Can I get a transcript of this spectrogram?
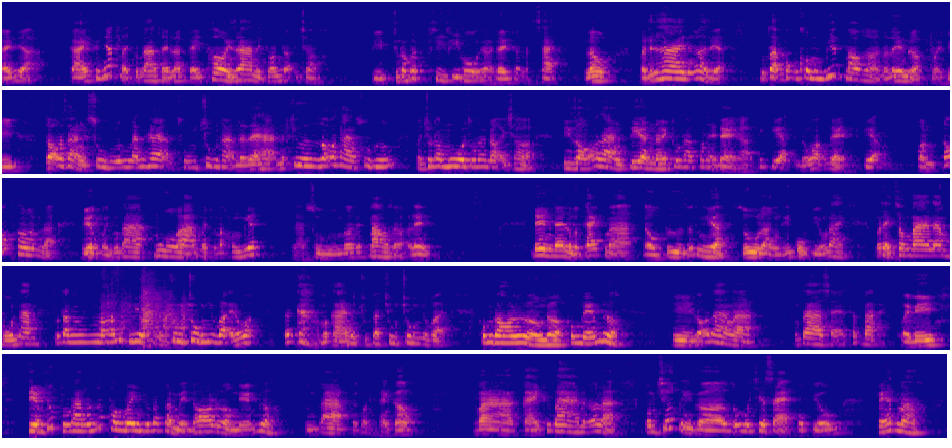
cái gì ạ cái thứ nhất là chúng ta thấy là cái thời gian để cho nó đợi chờ, vì chúng ta mất chi phí gội ở đây rất là xa lâu. Và thứ hai nữa là gì ạ? Chúng ta cũng không biết bao giờ nó lên được, bởi vì rõ ràng xu hướng ngắn hạn, xu hướng trung hạn và dài hạn nó chưa rõ ràng xu hướng và chúng ta mua, chúng ta đợi chờ. Thì rõ ràng tiền đấy chúng ta có thể để là tiết kiệm, đúng không để tiết kiệm. Còn tốt hơn là việc mà chúng ta mua bán mà chúng ta không biết là xu hướng nó sẽ bao giờ lên nên đây là một cách mà đầu tư rất nguy hiểm, dù là cái cổ phiếu này có thể trong 3 năm 4 năm, chúng ta nói một cái việc chung chung như vậy, đúng không ạ? Tất cả một cái mà chúng ta chung chung như vậy, không đo lường được, không đếm được, thì rõ ràng là chúng ta sẽ thất bại. Bởi vì tiềm thức chúng ta nó rất thông minh, chúng ta cần phải đo lường, đếm được, chúng ta mới có thể thành công. Và cái thứ ba nữa là, hôm trước thì ờ, Dũng mới chia sẻ cổ phiếu VSM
